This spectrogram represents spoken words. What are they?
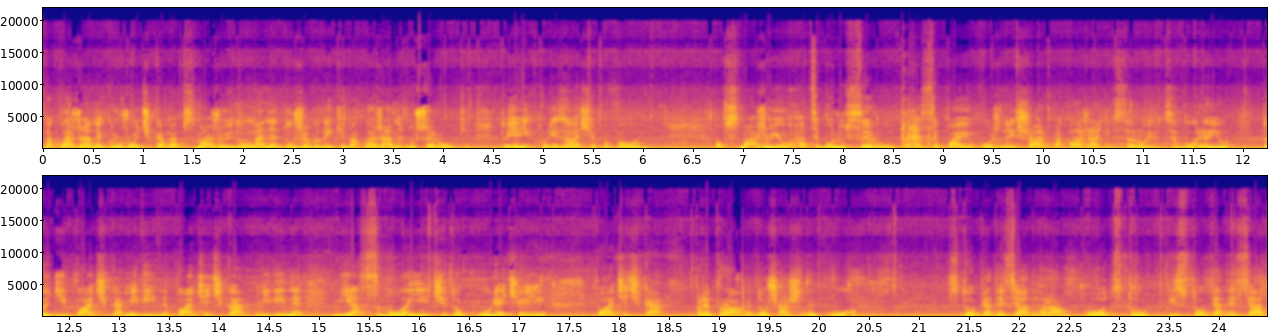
Баклажани кружочками обсмажую, але у мене дуже великі баклажани, ну широкі, то я їх порізала ще пополам. Обсмажую, а цибулю сиру, пересипаю кожний шар баклажанів сирою цибулею. Тоді пачка мівіни, пачечка мівіни м'ясної чи то курячої, пачечка приправи до шашлику, 150 грам оцту і 150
